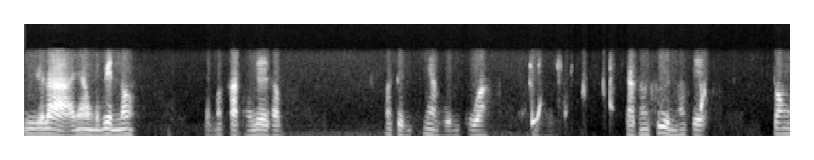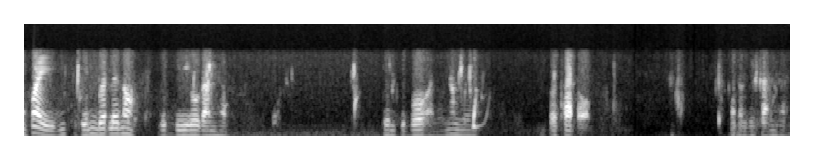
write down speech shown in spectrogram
มีเวลาย่างมาเว้นเนาะจะมาคัดให้เลยครับมาถึงแง่เห็นกลัวจากกลางคืนเขาจะส่องไฟมันสิเห็นเบิดเลยเนาะเห็นดีกว่ากันครับเป็นสิบโบอันนี้น้ำมือไปคัดออกคัดออกจากกันครับ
